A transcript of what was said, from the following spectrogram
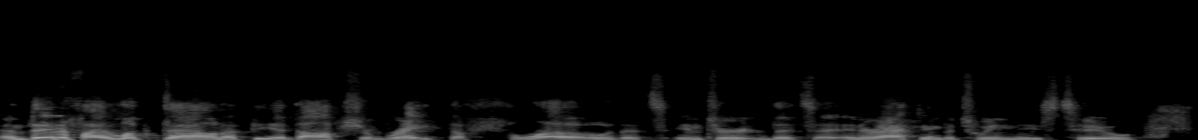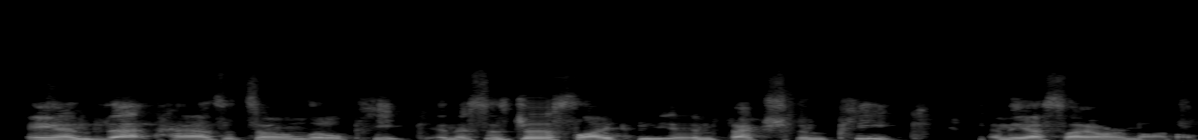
And then if I look down at the adoption rate, the flow that's inter that's interacting between these two, and that has its own little peak. And this is just like the infection peak in the SIR model.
